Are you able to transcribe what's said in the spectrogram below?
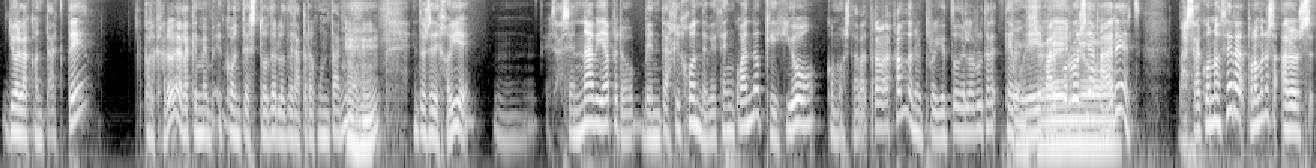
yo la contacté, porque claro, era la que me contestó de lo de la pregunta mía. Entonces dije, oye, estás en Navia, pero vente a Gijón de vez en cuando, que yo, como estaba trabajando en el proyecto de la ruta, te, voy a llevar por los Yagares. Vas a conocer, por lo menos a los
